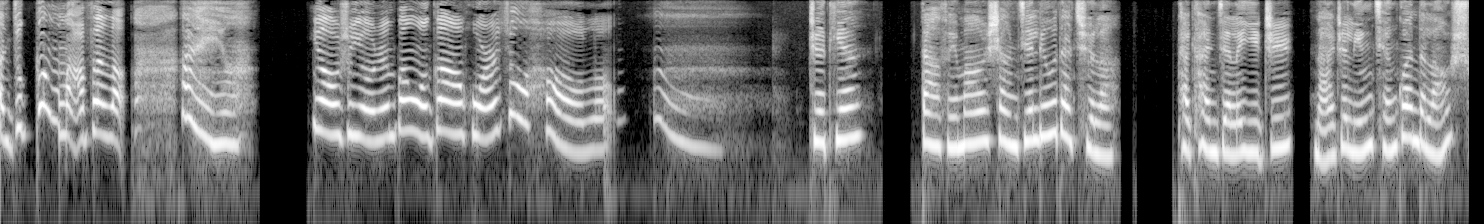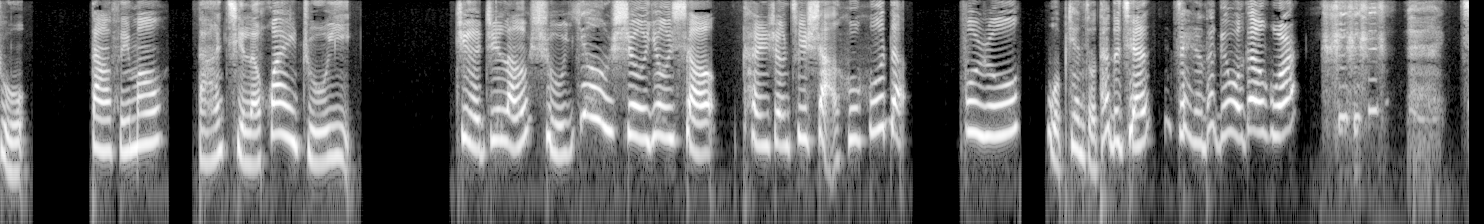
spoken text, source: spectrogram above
碗就更麻烦了。哎呀，要是有人帮我干活就好了。”嗯，这天。大肥猫上街溜达去了，它看见了一只拿着零钱罐的老鼠。大肥猫打起了坏主意。这只老鼠又瘦又小，看上去傻乎乎的，不如我骗走它的钱，再让它给我干活。就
